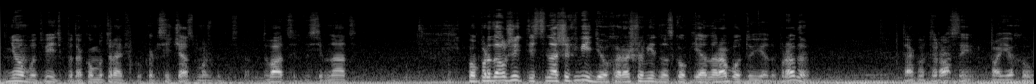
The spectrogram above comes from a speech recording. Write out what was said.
Днем, вот видите, по такому трафику, как сейчас, может быть, 20-18. По продолжительности наших видео хорошо видно, сколько я на работу еду, правда? Так вот раз и поехал.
